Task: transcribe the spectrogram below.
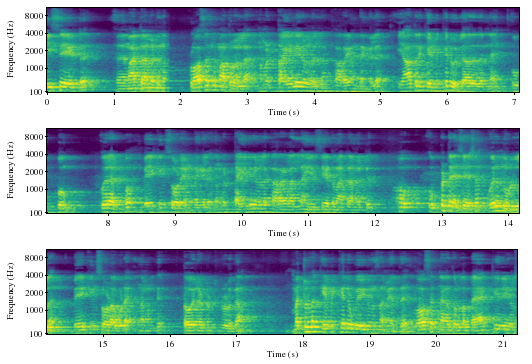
ഈസി ആയിട്ട് മാറ്റാൻ പറ്റുന്ന ക്ലോസറ്റിൽ മാത്രമല്ല നമ്മൾ ടൈലുകളിലെല്ലാം കറയുണ്ടെങ്കിൽ യാതൊരു കെമിക്കലും ഇല്ലാതെ തന്നെ ഉപ്പും ഒരല്പം ബേക്കിംഗ് സോഡ ഉണ്ടെങ്കിൽ നമുക്ക് ടൈലുകളിലെ കറകളെല്ലാം ഈസി ആയിട്ട് മാറ്റാൻ പറ്റും. അപ്പോൾ ഉപ്പിട്ടതിന് ശേഷം ഒരു നുള്ള് ബേക്കിംഗ് സോഡ കൂടെ നമുക്ക് ടോയ്ലറ്റ് ഇട്ട് കൊടുക്കാം. മറ്റുള്ള കെമിക്കൽ ഉപയോഗിക്കുന്ന സമയത്ത് ക്ലോസറ്റിനകത്തുള്ള ബാക്ടീരിയകൾ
